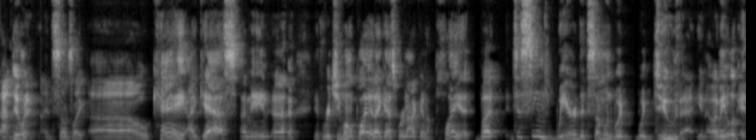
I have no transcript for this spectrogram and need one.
not doing it. And so it's like, uh, okay, I guess. I mean, uh, if Ritchie won't play it, I guess we're not going to play it. But it just seems weird that someone would would do that. You know, I mean, look at,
